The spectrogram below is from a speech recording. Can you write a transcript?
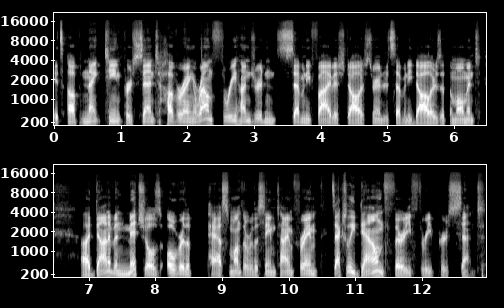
it's up 19%, hovering around 375 ish dollars, $370 at the moment. Uh, Donovan Mitchell's over the past month, over the same time frame, it's actually down 33%,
